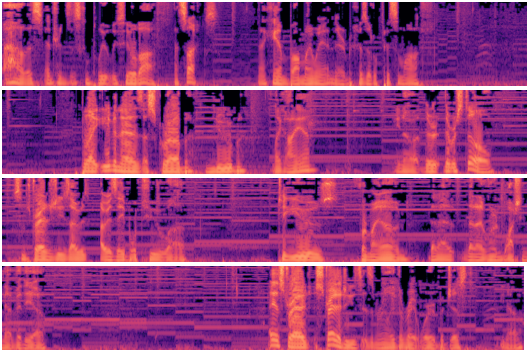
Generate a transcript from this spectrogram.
Wow, this entrance is completely sealed off. That sucks. I can't bomb my way in there because it'll piss them off. But like even as a scrub noob like I am, you know, there there were still some strategies I was I was able to uh, to use for my own that I that I learned watching that video. I guess strat strategies isn't really the right word, but just you know,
